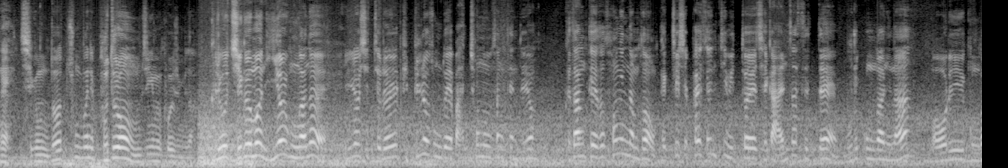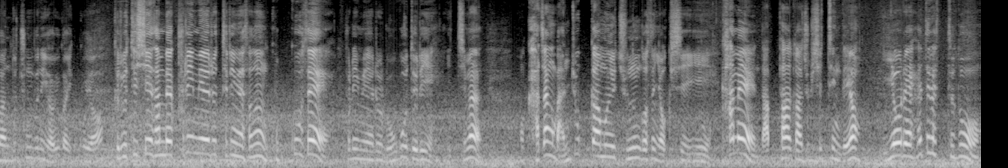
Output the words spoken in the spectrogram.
네, 지금도 충분히 부드러운 움직임을 보여줍니다. 그리고 지금은 2열 공간을 1열 시트를 비필러 정도에 맞춰 놓은 상태인데요. 그 상태에서 성인 남성 178cm에 제가 앉았을 때 무릎 공간이나 머리 공간도 충분히 여유가 있고요. 그리고 TCA300 프리미에르 트림에서는 곳곳에 프리미에르 로고들이 있지만 어, 가장 만족감을 주는 것은 역시 이 카멜 나파 가죽 시트인데요. 2열의 헤드레스트도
